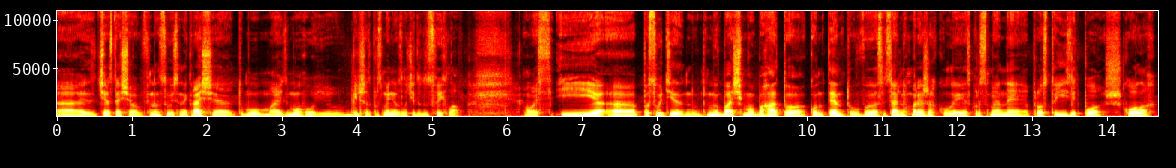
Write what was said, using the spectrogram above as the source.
е, через те, що фінансуються найкраще, тому мають змогу більше спортсменів злучити до своїх лав. Ось і е, по суті, ми бачимо багато контенту в соціальних мережах, коли спортсмени просто їздять по школах,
